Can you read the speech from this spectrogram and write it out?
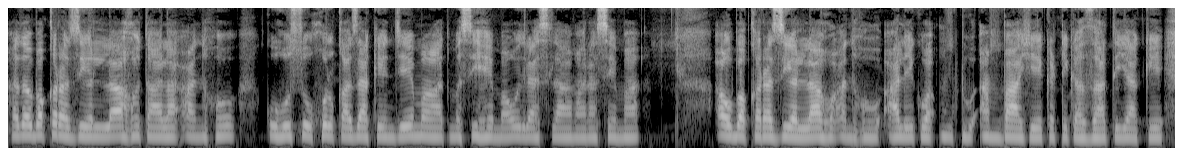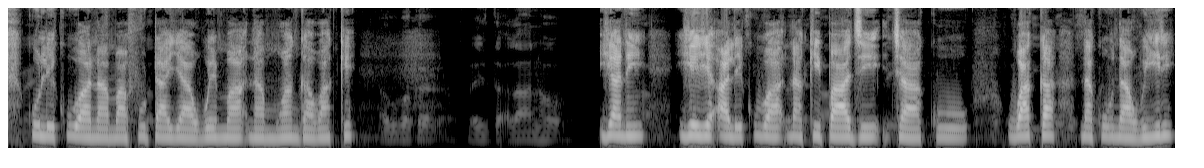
abubakar raziallahu taala anhu kuhusu hulka zake njema masihe maud alah ssalam anasema abubakar raziallahu anhu alikuwa mtu ambaye katika dhati yake kulikuwa na mafuta ya wema na mwanga wake. Yani yeye alikuwa na kipaji cha kuwaka na kunawiri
